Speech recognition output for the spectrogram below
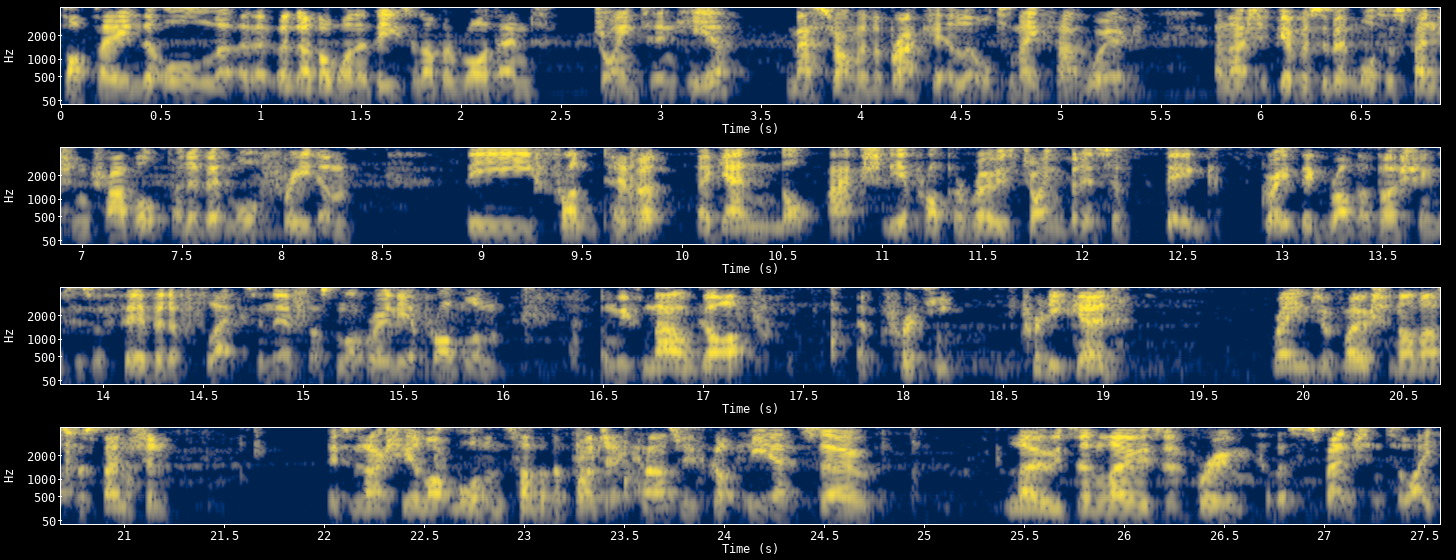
pop a little, uh, another one of these, another rod end joint in here, mess around with the bracket a little to make that work, and that should give us a bit more suspension travel and a bit more freedom. The front pivot, again, not actually a proper rose joint, but it's a big, great big rubber bushing, so there's a fair bit of flex in this, that's not really a problem. And we've now got a pretty, pretty good range of motion on our suspension. This is actually a lot more than some of the project cars we've got here, so loads and loads of room for the suspension to like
